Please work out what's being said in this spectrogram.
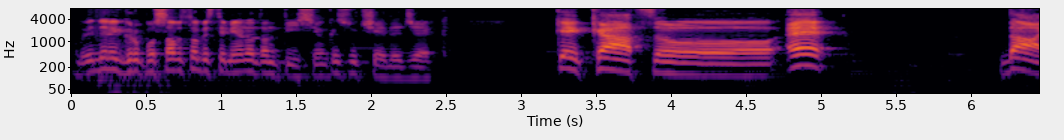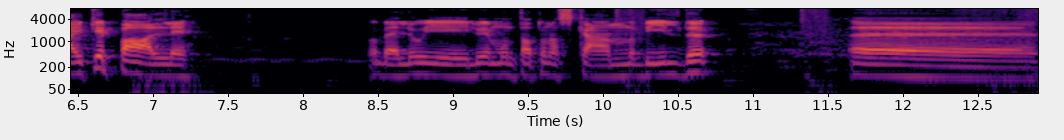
Vedete nel gruppo sub sto bestemmiando tantissimo. Che succede, Jack? Che cazzo? Eh. Dai, che palle. Vabbè, lui, lui ha montato una scam build. Eh,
